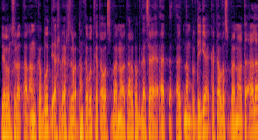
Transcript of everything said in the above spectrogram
Dalam surat Al-Ankabut di akhir surat Al-Ankabut kata Allah Subhanahu wa taala kalau tidak salah ayat, ayat 63 kata Allah Subhanahu wa taala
